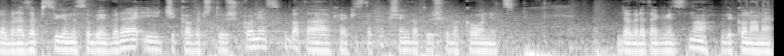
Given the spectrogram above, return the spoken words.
Dobra, zapisujemy sobie grę i ciekawe, czy to już koniec? Chyba tak, jak jest taka księga, to już chyba koniec. Dobra, tak więc no, wykonane.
